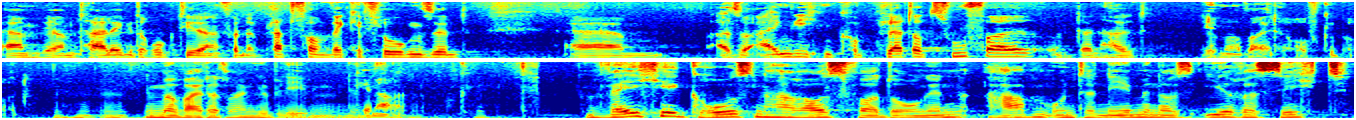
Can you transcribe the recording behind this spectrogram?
Ähm, wir haben Teile gedruckt, die dann von der Plattform weggeflogen sind. Ähm, also eigentlich ein kompletter Zufall und dann halt immer weiter aufgebaut. Mhm. immer weiter dran geblieben. Genau. Okay. Welche großen Herausforderungen haben Unternehmen aus Ihrer Sicht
